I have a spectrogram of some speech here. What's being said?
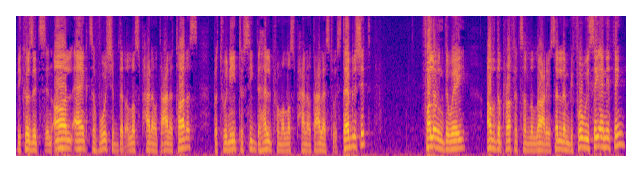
because it's in all acts of worship that Allah subhanahu wa ta'ala taught us, but we need to seek the help from Allah subhanahu wa ta'ala to establish it, following the way of the Prophet sallallahu alayhi wasallam. Before we say anything,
